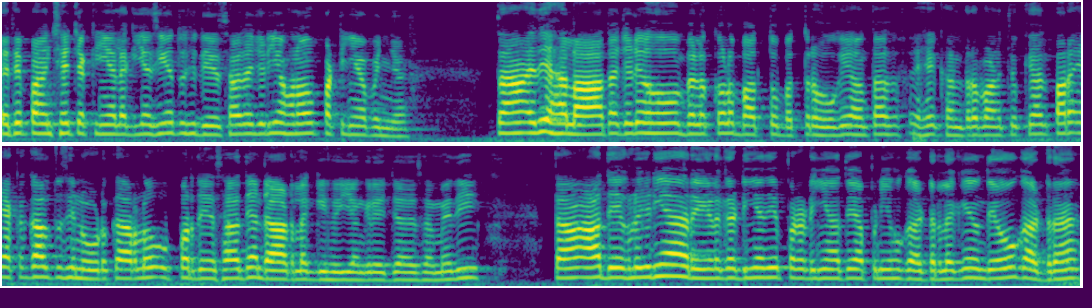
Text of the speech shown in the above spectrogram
ਇੱਥੇ 5 6 ਚੱਕੀਆਂ ਲੱਗੀਆਂ ਸੀਗੀਆਂ, ਤੁਸੀਂ ਦੇਖ ਸਕਦੇ ਹੋ ਜਿਹੜੀਆਂ ਹੁਣ ਉਹ ਪੱਟੀਆਂ ਪਈਆਂ। ਤਾਂ ਇਹਦੇ ਹਾਲਾਤ ਆ ਜਿਹੜੇ ਉਹ ਬਿਲਕੁਲ ਬੱਦ ਤੋਂ ਬੱਤਰ ਹੋ ਗਏ, ਹੁਣ ਤਾਂ ਇਹ ਖੰਡਰ ਬਣ ਚੁੱਕਿਆ, ਪਰ ਇੱਕ ਗੱਲ ਤੁਸੀਂ ਨੋਟ ਕਰ ਲਓ, ਉੱਪਰ ਦੇਖ ਸਕਦੇ ਆ ਡਾਟ ਲੱਗੀ ਹੋਈ ਆ ਅੰਗਰੇਜ਼ਾਂ ਦੇ ਸਮੇਂ ਦੀ। ਤਾਂ ਆਹ ਦੇਖ ਲਓ ਜਿਹੜੀਆਂ ਰੇਲ ਗੱਡੀਆਂ ਦੀਆਂ ਪਰੜੀਆਂ ਤੇ ਆਪਣੀ ਉਹ ਗਾਡਰ ਲੱਗੇ ਹੁੰਦੇ ਆ, ਉਹ ਗਾਡਰ ਆ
